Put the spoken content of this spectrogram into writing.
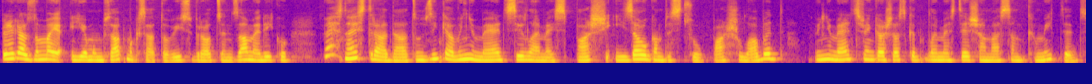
pirmkārt, es domāju, ja mums apmaksā to visu braucienu uz Ameriku, mēs nestrādātu. Un, zin, kā viņu mērķis ir, lai mēs paši izaugam, tas ir pašu labad. Viņu mērķis vienkārši tas, ka mēs tiešām esam committed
